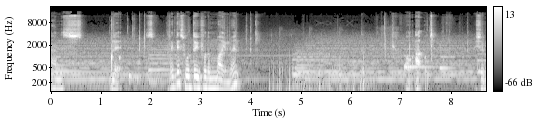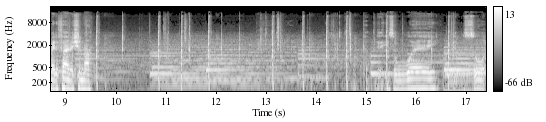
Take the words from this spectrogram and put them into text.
and split. I think this will do for the moment. Oh, uh, should have made a furnace, shouldn't I? Away. Get the sword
